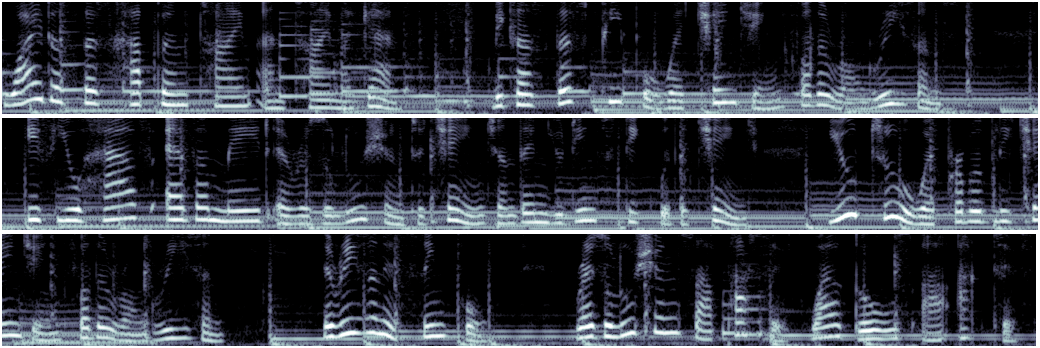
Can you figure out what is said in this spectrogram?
Why does this happen time and time again? Because these people were changing for the wrong reasons. If you have ever made a resolution to change and then you didn't stick with the change, you too were probably changing for the wrong reason. The reason is simple resolutions are passive while goals are active.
